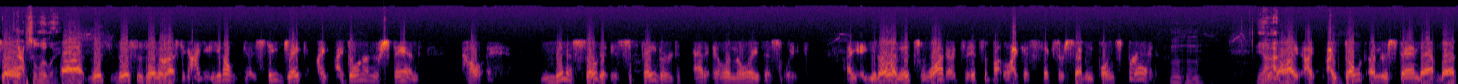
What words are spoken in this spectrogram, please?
So Absolutely. uh, this this is interesting. I, you know, Steve Jake, I, I don't understand how Minnesota is favored at Illinois this week. I, you know, and it's what it's it's about like a six or seven point spread. mhm Yeah. you I- know, I, I I don't understand that, but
